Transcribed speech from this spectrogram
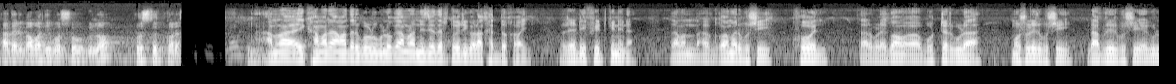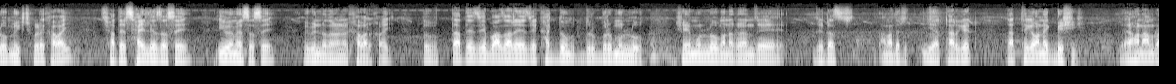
তাদের গবাদি পশুগুলো প্রস্তুত করে আমরা এই খামারে আমাদের গরুগুলোকে আমরা নিজেদের তৈরি করা খাদ্য খাওয়াই রেডি ফিড কিনি না। যেমন গমের ভুসি খোল, তারপরে ভুট্টার গুঁড়া, মসুরির ভুসি, ডাবরির ভুসি, এগুলো মিক্সড করে খাওয়াই। সাথে সাইলেজ আছে ইউএমএস আছে, বিভিন্ন ধরনের খাবার খাওয়াই। তো তাতে যে বাজারে যে খাদ্য দ্রব্যের মূল্য, সেই মূল্য মনে করেন যে, যেটা আমাদের ইয়া টার্গেট তার থেকে অনেক বেশি। তো এখন আমরা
